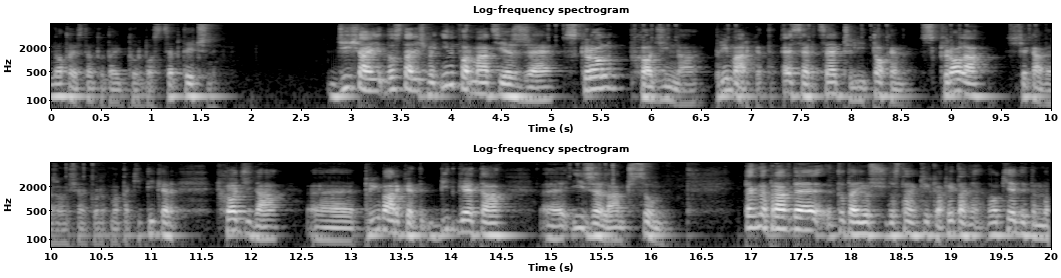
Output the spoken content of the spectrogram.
no to jestem tutaj turbosceptyczny. Dzisiaj dostaliśmy informację, że Scroll wchodzi na pre-market. SRC, czyli token Scrolla, ciekawe, że on się akurat ma taki ticker, wchodzi na e, pre-market BitGeta e, i że launch soon. Tak naprawdę tutaj już dostałem kilka pytań, no kiedy ten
